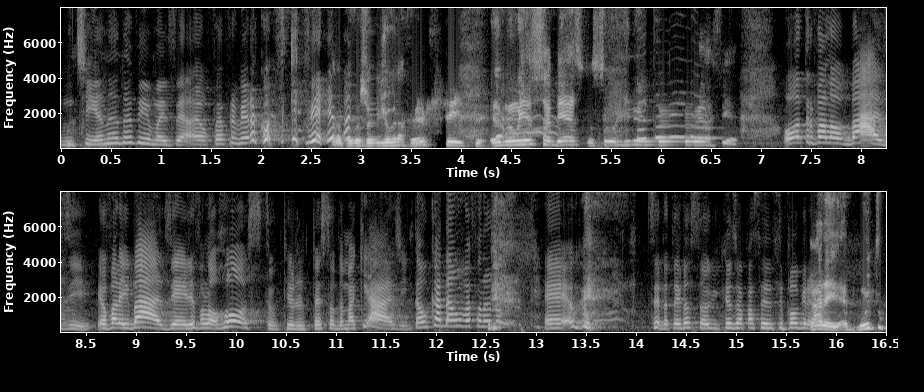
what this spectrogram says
não tinha nada a ver, mas é, foi a primeira coisa que veio. Era professor de geografia. Perfeito. Eu não ia saber essa, eu sou horrível em geografia. Outro falou base, eu falei base, aí ele falou rosto, que é a pessoa da maquiagem. Então cada um vai falando. É, eu... Você não tem noção que eu já passei nesse programa. Cara, é muito,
